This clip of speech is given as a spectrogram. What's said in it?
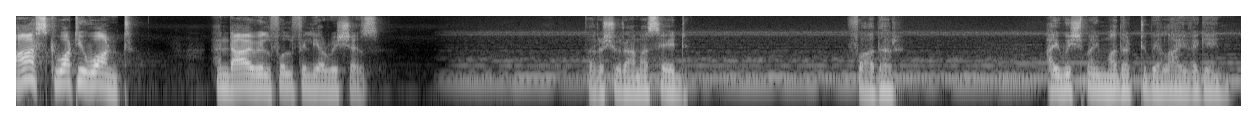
Ask what you want, and I will fulfill your wishes. Parashurama said, Father, I wish my mother to be alive again.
